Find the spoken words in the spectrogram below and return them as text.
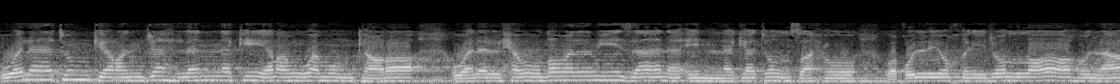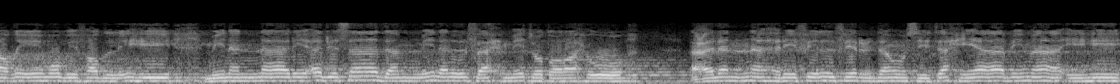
ولا تنكرا جهلا نكيرا ومنكرا ولا الحوض والميزان إنك تنصح وقل يخرج الله العظيم بفضله من النار أجسادا من الفحم تطرح. على النهر في الفردوس تحيا بمائه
